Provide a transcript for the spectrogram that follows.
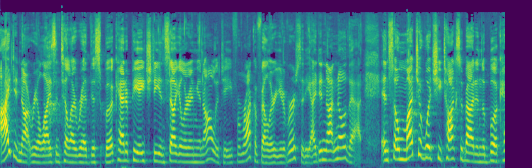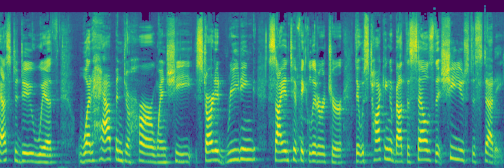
I did not realize until I read this book, had a PhD in cellular immunology from Rockefeller University. I did not know that. And so much of what she talks about in the book has to do with what happened to her when she started reading scientific literature that was talking about the cells that she used to study,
